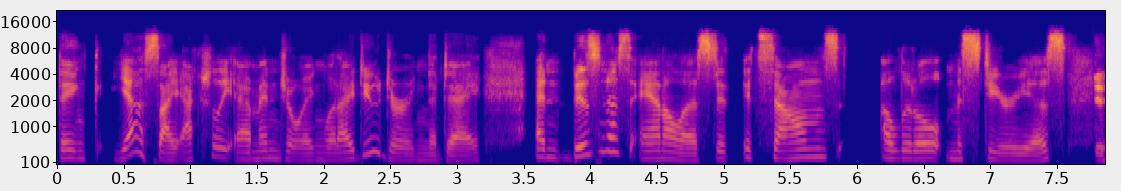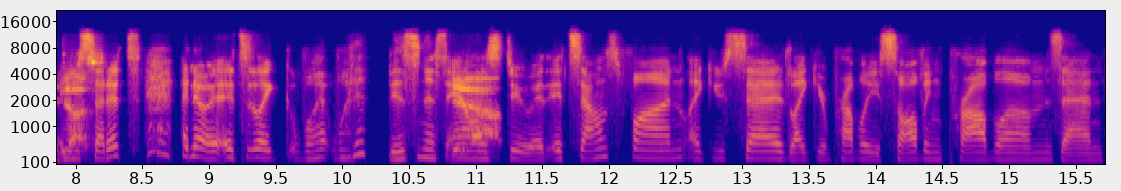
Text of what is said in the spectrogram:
think, yes, I actually am enjoying what I do during the day. And business analyst, it, it sounds a little mysterious. It does. You said it's I know it's like what what did business analysts yeah. do? It it sounds fun. Like you said, like you're probably solving problems and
